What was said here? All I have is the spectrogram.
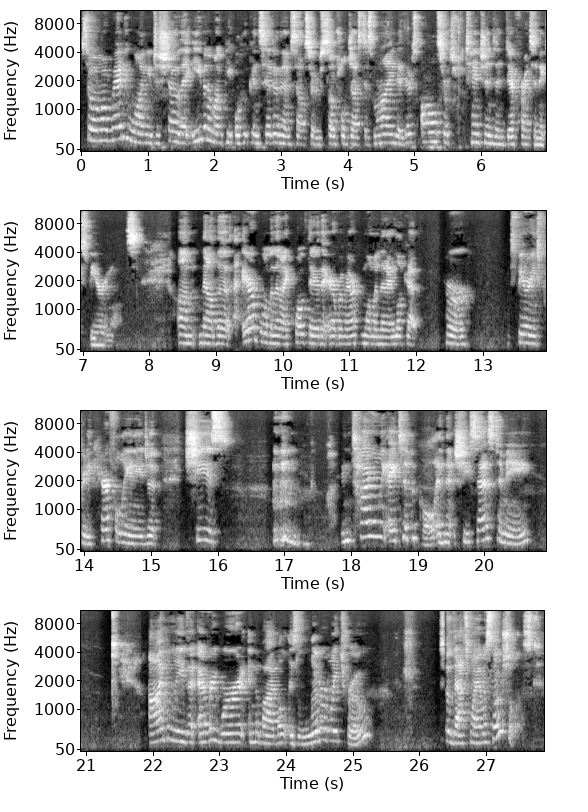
so I'm already wanting to show that even among people who consider themselves sort of social justice minded, there's all sorts of tensions and difference in experience. Um, now, the Arab woman that I quote there, the Arab American woman that I look at her experience pretty carefully in Egypt, she is entirely atypical in that she says to me, I believe that every word in the Bible is literally true. So that's why I'm a socialist.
